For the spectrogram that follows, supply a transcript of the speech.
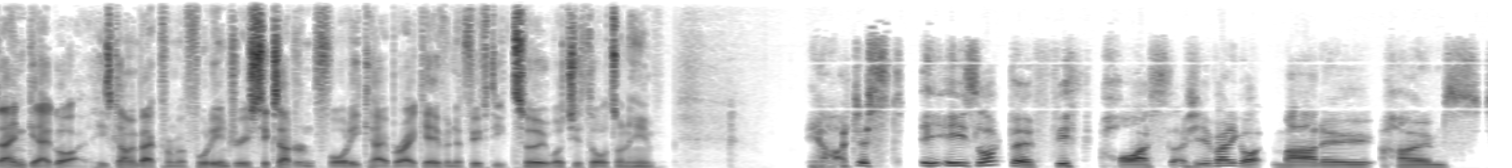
Dane Gagai. He's coming back from a foot injury, 640k break even to 52. What's your thoughts on him? Yeah, I just he's like the fifth highest. You've only got Manu, Holmes,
